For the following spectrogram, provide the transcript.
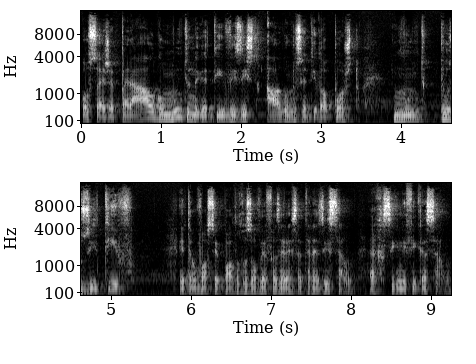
Ou seja, para algo muito negativo existe algo no sentido oposto muito positivo. Então você pode resolver fazer essa transição, a ressignificação.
